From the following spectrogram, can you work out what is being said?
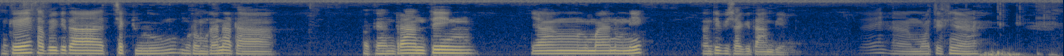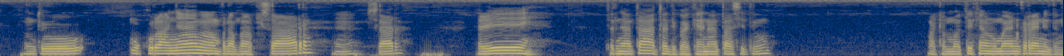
Oke, tapi kita cek dulu, mudah-mudahan ada bagian ranting yang lumayan unik, nanti bisa kita ambil. Oke, nah, motifnya untuk ukurannya memang benar-benar besar, ya, besar jadi ternyata ada di bagian atas itu. Ada motif yang lumayan keren itu.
